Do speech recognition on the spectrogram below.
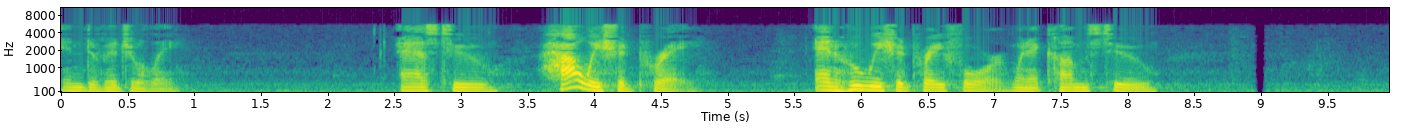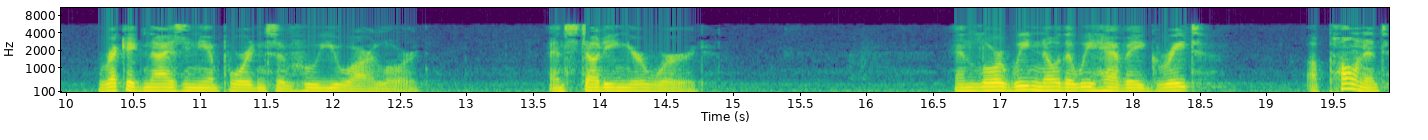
individually as to how we should pray and who we should pray for when it comes to recognizing the importance of who you are, Lord, and studying your word. And Lord, we know that we have a great opponent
